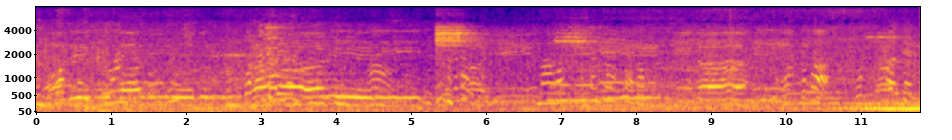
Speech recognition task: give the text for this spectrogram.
అదే గాలి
